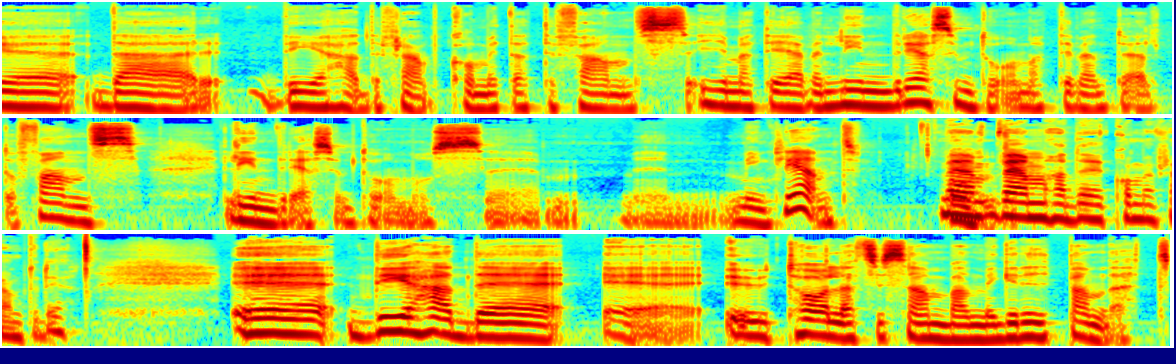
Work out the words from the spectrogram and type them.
eh, där det hade framkommit att det fanns, i och med att det är även lindriga symptom, att det eventuellt då fanns lindriga symptom hos eh, min klient. Vem, vem hade kommit fram till det? Eh, det hade eh, uttalats i samband med gripandet.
